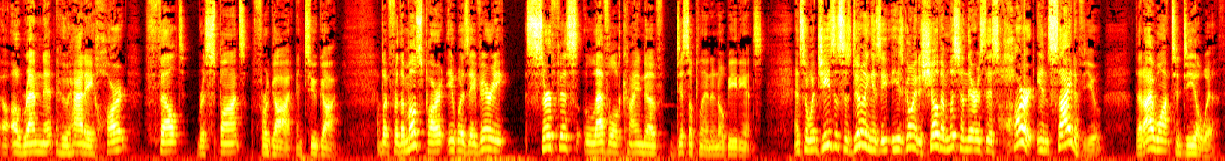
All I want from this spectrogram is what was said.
a remnant who had a heartfelt response for God and to God. But for the most part, it was a very surface level kind of discipline and obedience. And so, what Jesus is doing is he, he's going to show them listen, there is this heart inside of you that I want to deal with.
